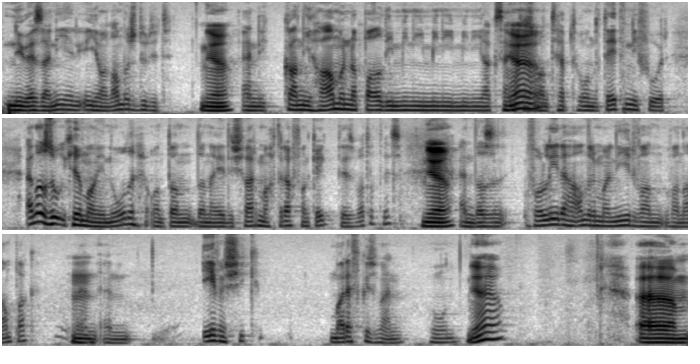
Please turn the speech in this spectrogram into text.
nu is dat niet, iemand anders doet het. Ja. En je kan niet hameren op al die mini, mini, mini accentjes, Ja, want je hebt gewoon de tijd er niet voor. En dat is ook helemaal niet nodig, want dan, dan heb je de charme achteraf van kijk, het is wat het is. Ja. En dat is een volledig andere manier van, van aanpak. Hmm. En, en even chic, maar even wennen. Gewoon. Ja, ja. Ehm,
